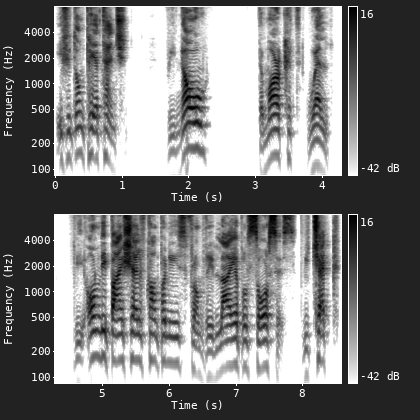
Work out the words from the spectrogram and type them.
if you don't pay attention. We know the market well. We only buy shelf companies from reliable sources. We check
